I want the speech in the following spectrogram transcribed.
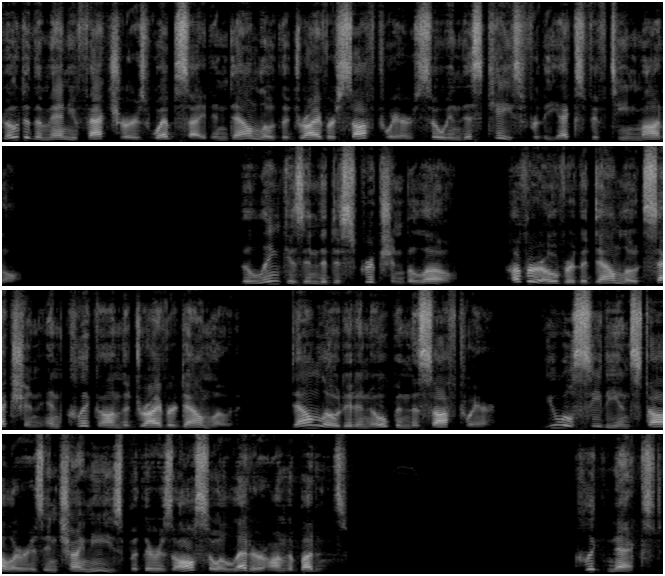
Go to the manufacturer's website and download the driver software so in this case for the X15 model. The link is in the description below. Hover over the download section and click on the driver download. Download it and open the software. You will see the installer is in Chinese but there is also a letter on the buttons. Click Next.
